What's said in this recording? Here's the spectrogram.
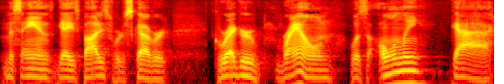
Miss Ann's Gay's bodies were discovered, Gregory Brown was the only guy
